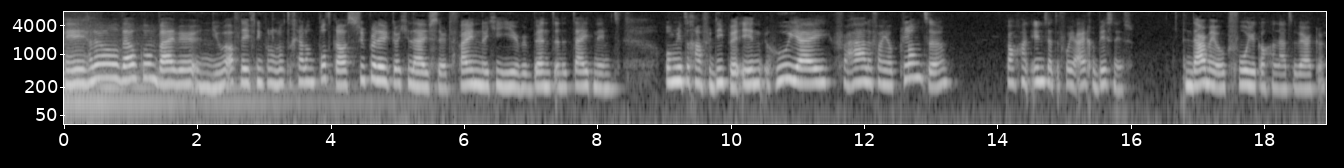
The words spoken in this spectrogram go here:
Hey, hallo, welkom bij weer een nieuwe aflevering van de Lotte Gelland podcast. Super leuk dat je luistert. Fijn dat je hier weer bent en de tijd neemt om je te gaan verdiepen in hoe jij verhalen van jouw klanten kan gaan inzetten voor je eigen business. En daarmee ook voor je kan gaan laten werken.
